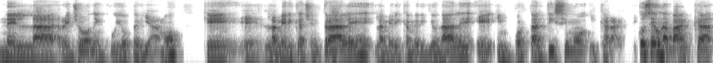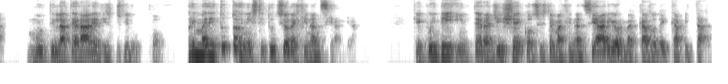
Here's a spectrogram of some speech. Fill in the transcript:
nella regione in cui operiamo, che è l'America centrale, l'America meridionale e importantissimo i Caraibi. Cos'è una banca multilaterale di sviluppo? Prima di tutto è un'istituzione finanziaria, che quindi interagisce col sistema finanziario e il mercato dei capitali.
